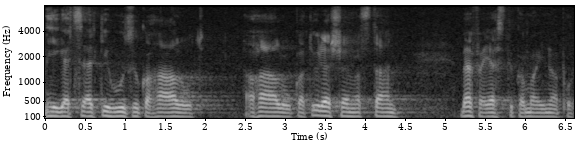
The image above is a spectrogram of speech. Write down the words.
még egyszer kihúzzuk a hálót, a hálókat üresen, aztán befejeztük a mai napot.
